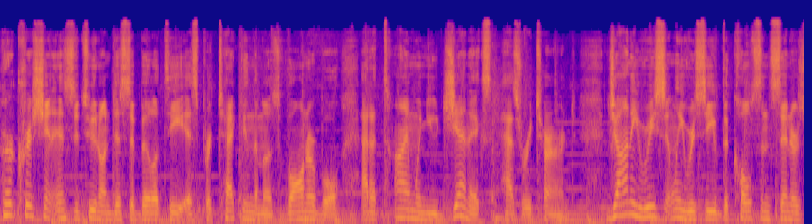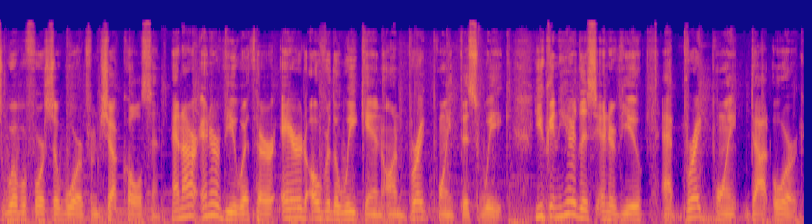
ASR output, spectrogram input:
Her Christian Institute on Disability is protecting the most vulnerable at a time when eugenics has returned. Joni recently received the Colson Center's Wilberforce Award from Chuck Colson, and our interview with her aired over the weekend on Breakpoint this week. You can hear this interview at breakpoint.org.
